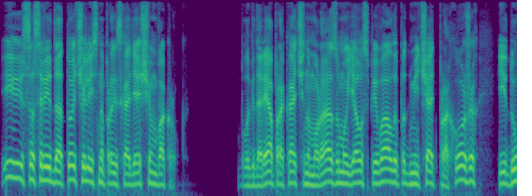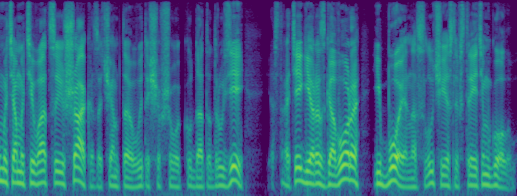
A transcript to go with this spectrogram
и сосредоточились на происходящем вокруг. Благодаря прокачанному разуму я успевал и подмечать прохожих, и думать о мотивации Шака, зачем-то вытащившего куда-то друзей, и о стратегии разговора и боя на случай, если встретим голову.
